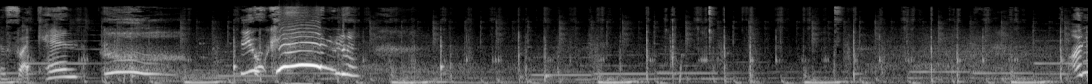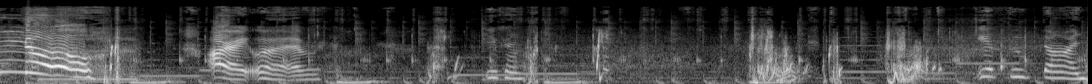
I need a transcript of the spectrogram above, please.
if I can. you can! Oh no! Alright, whatever. You can get you done.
